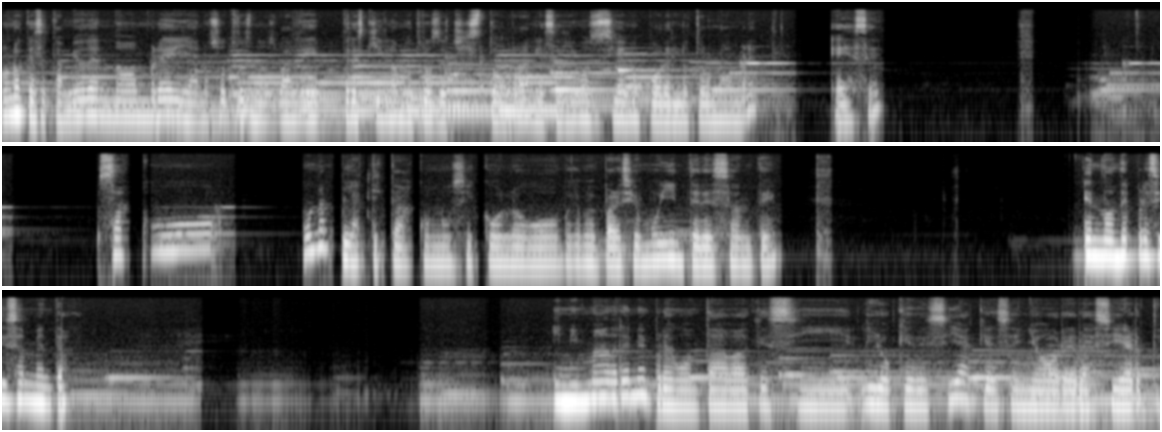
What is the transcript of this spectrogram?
uno que se cambió de nombre y a nosotros nos vale 3 kilómetros de chistorra, le seguimos diciendo por el otro nombre, ese, sacó una plática con un psicólogo que me pareció muy interesante, en donde precisamente... Y mi madre me preguntaba que si lo que decía que el Señor era cierto,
